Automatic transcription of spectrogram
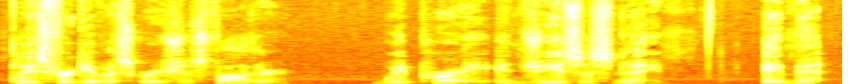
Please forgive us, gracious Father. We pray in Jesus' name. Amen.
